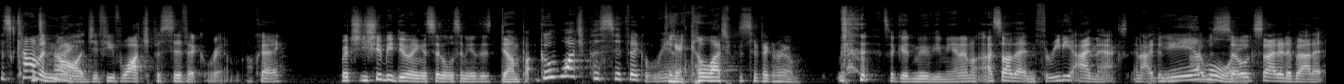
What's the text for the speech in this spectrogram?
It's common right. knowledge if you've watched Pacific Rim, okay? Which you should be doing instead of listening to this dumb. Po- Go watch Pacific Rim. Yeah. Go watch Pacific Rim. It's a good movie, man. I don't. I saw that in 3D IMAX, and I didn't. Yeah, I was boy. so excited about it.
